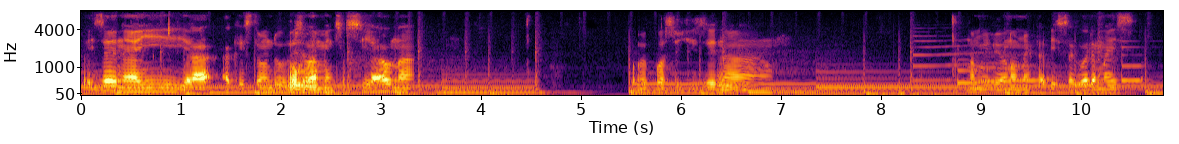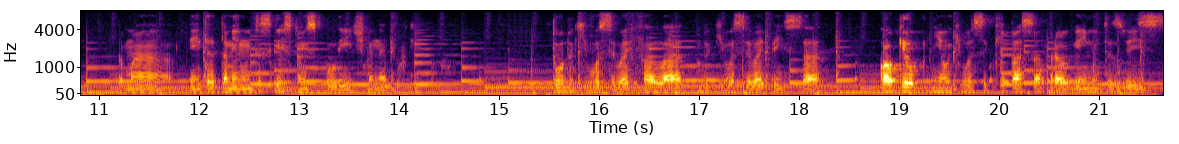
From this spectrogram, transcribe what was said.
Pois é, né? Aí a, a questão do uhum. isolamento social na. Como eu posso dizer, na. Não me veio o nome na cabeça agora, mas é uma. Entra também muitas questões políticas, né? Porque tudo que você vai falar, tudo que você vai pensar, qualquer opinião que você quer passar para alguém, muitas vezes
